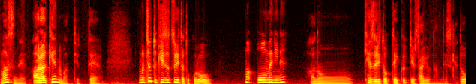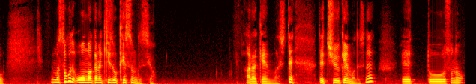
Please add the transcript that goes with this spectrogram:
まずね荒研磨って言って、まあ、ちょっと傷ついたところを、まあ、多めにね、あのー、削り取っていくっていう作業なんですけど、まあ、そこで大まかな傷を消すんですよ。荒研磨してで中研磨ですね。えー、っとその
